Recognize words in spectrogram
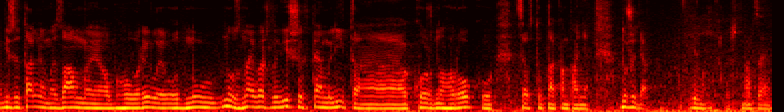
більш детально ми з вами обговорили одну ну, з найважливіших тем літа кожного року. Це вступна кампанія. Дуже дякую. Навзаєм.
